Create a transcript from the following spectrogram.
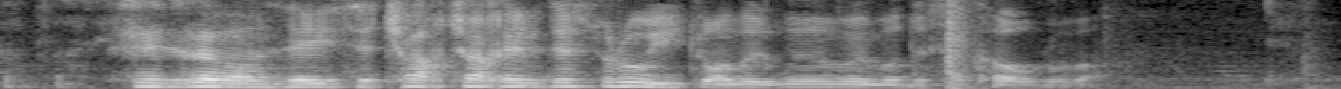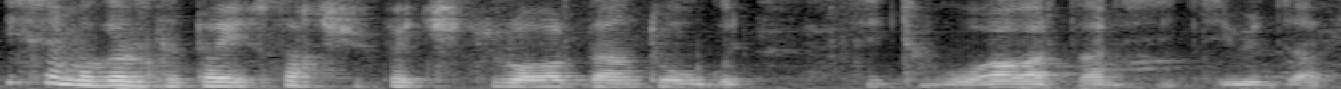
გაწარი. შეიძლება მზე ისე ჩახჩახებდეს რომ იწვავებოდეს აქაურობა ისე მაგალითად აი სახში ფეჩით რო არ დაანთო უკვე ცითბო აღარ წადის იცივე ძალი.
